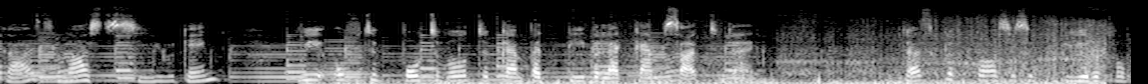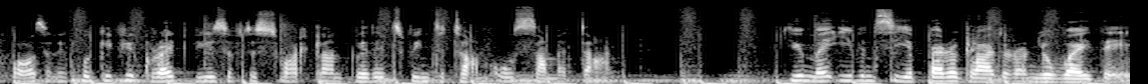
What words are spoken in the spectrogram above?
guys, nice to see you again. We're off to Porterville to camp at Beaverlac campsite today. Dasklip Pass is a beautiful pass and it will give you great views of the Swartland whether it's wintertime or summertime. You may even see a paraglider on your way there.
